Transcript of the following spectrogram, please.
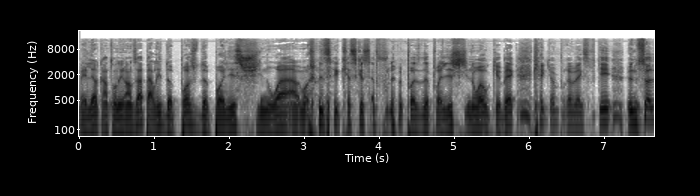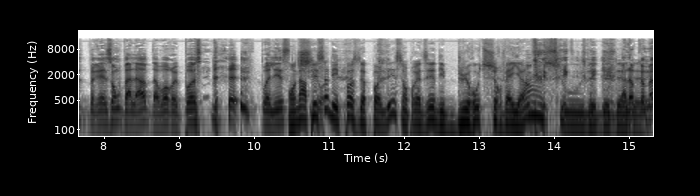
mais là, quand on est rendu à parler de poste de police chinois, moi, je me qu'est-ce que ça fout un poste de police chinois au Québec? Quelqu'un pourrait m'expliquer une seule raison valable d'avoir un poste de police On a appelé ça des postes de police, on pourrait dire des bureaux de surveillance ou de, Alors, Comment,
